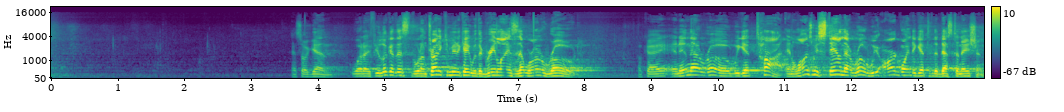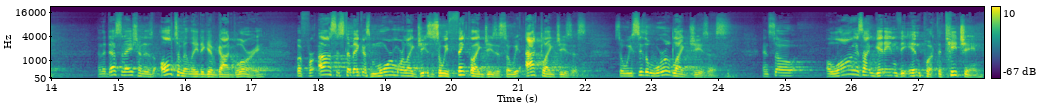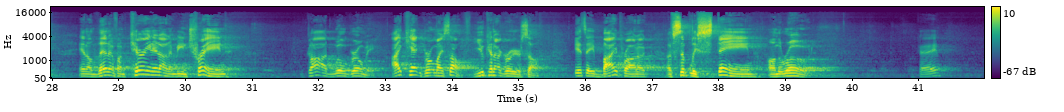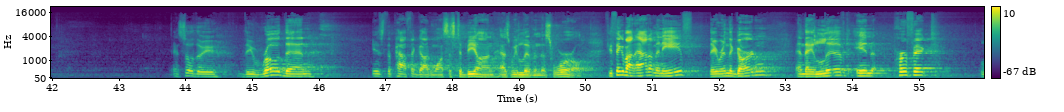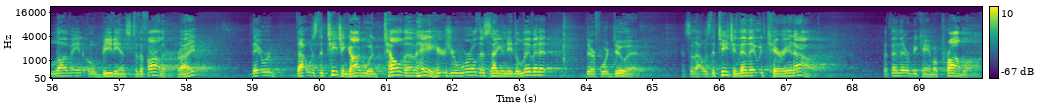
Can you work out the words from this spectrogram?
And so, again, what, if you look at this, what I'm trying to communicate with the green lines is that we're on a road. Okay? And in that road, we get taught. And as long as we stay on that road, we are going to get to the destination. And the destination is ultimately to give God glory. But for us, it's to make us more and more like Jesus. So we think like Jesus. So we act like Jesus. So we see the world like Jesus. And so, as long as I'm getting the input, the teaching, and then if I'm carrying it out and being trained, God will grow me. I can't grow myself. You cannot grow yourself. It's a byproduct of simply staying on the road. Okay? And so the, the road then is the path that God wants us to be on as we live in this world. If you think about Adam and Eve, they were in the garden and they lived in perfect, loving obedience to the Father, right? They were that was the teaching. God would tell them, hey, here's your world, this is how you need to live in it, therefore do it. And so that was the teaching. Then they would carry it out. But then there became a problem.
